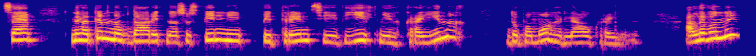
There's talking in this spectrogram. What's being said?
це негативно вдарить на суспільній підтримці в їхніх країнах допомоги для України. Але вони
